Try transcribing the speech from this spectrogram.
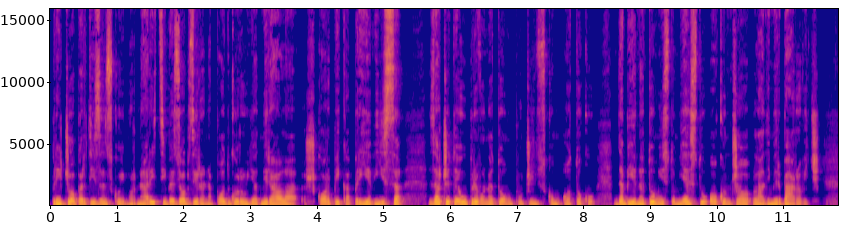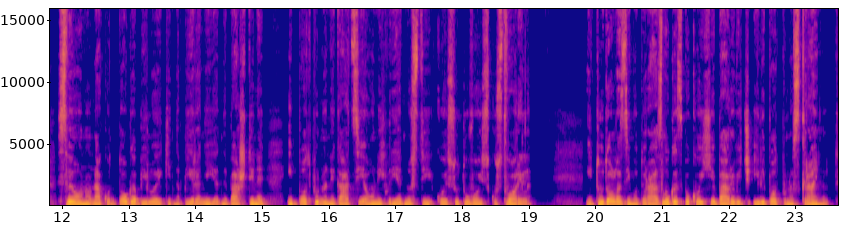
priča o partizanskoj mornarici, bez obzira na Podgoru i admirala Škorpika prije Visa, začeta je upravo na tom Pučinskom otoku, da bi je na tom istom mjestu okončao Vladimir Barović. Sve ono nakon toga bilo je kidnapiranje jedne baštine i potpuna negacija onih vrijednosti koje su tu vojsku stvorile. I tu dolazimo do razloga zbog kojih je Barović ili potpuno skrajnut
